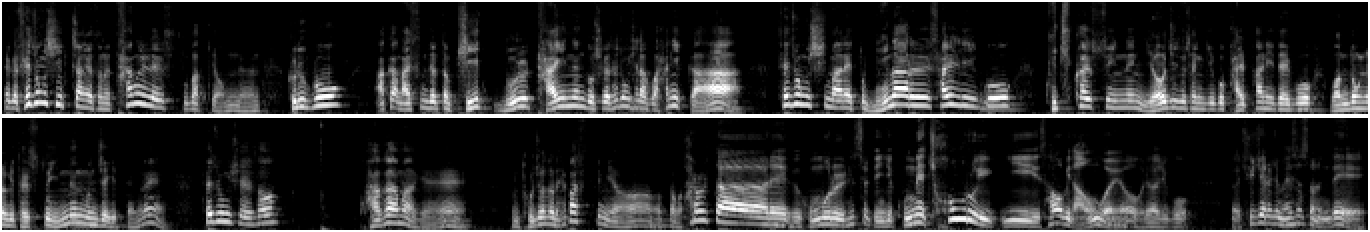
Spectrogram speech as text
그러니까 세종시 입장에서는 탐을 낼 수밖에 없는 그리고 아까 말씀드렸던 빛, 물 다 있는 도시가 세종시라고 하니까 세종시만의 또 문화를 살리고 구축할 수 있는 여지도 생기고 발판이 되고 원동력이 될 수도 있는 문제이기 때문에 세종시에서 과감하게 좀 도전을 해봤으면 어떤 8월 달에 그 공모를 했을 때 이제 국내 처음으로 이, 이 사업이 나온 거예요. 그래가지고 어, 취재를 좀 했었었는데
